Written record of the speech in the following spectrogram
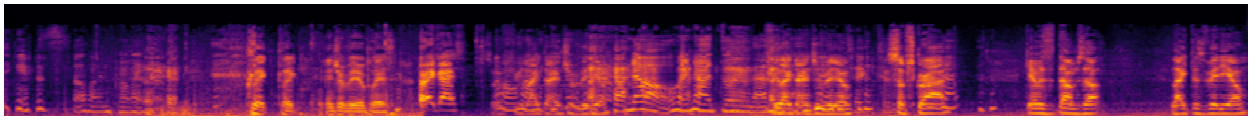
You're so annoying. Click, click. Intro video plays. All right, guys. So if you like the intro video, No, we're not doing that. if you like the intro video, subscribe, give us a thumbs up, like this video,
